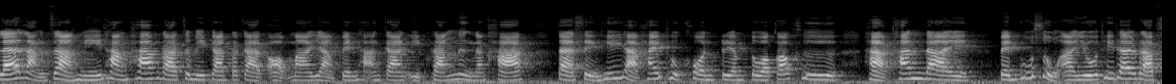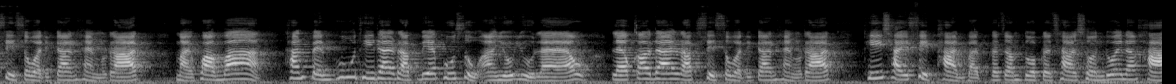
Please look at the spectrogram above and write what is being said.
และหลังจากนี้ทางภาครัฐจะมีการประกาศออกมาอย่างเป็นทางการอีกครั้งหนึ่งนะคะ แต่สิ่งที่อยากให้ทุกคนเตรียมตัวก็คือ หากท่านใดเป็นผู้สูงอายุที่ได้รับสิทธิสวัสดิการแห่งรัฐ หมายความว่าท่านเป็นผู้ที่ได้รับเบี้ยผู้สูงอายุอยู่แล้ว แล้วก็ได้รับสิทธิสวัสดิการแห่งรัฐ ที่ใช้สิทธิ์ผ่านบัตรประจำตัวประชาชนด้วยนะคะ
